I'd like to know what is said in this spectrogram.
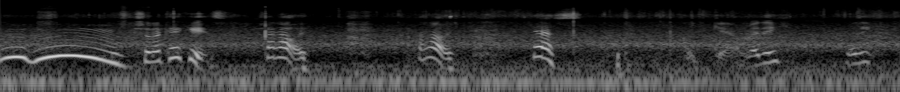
Woohoo! Should I kick it? Shall I? Shall I? Yes. Good girl. Ready? Ready?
